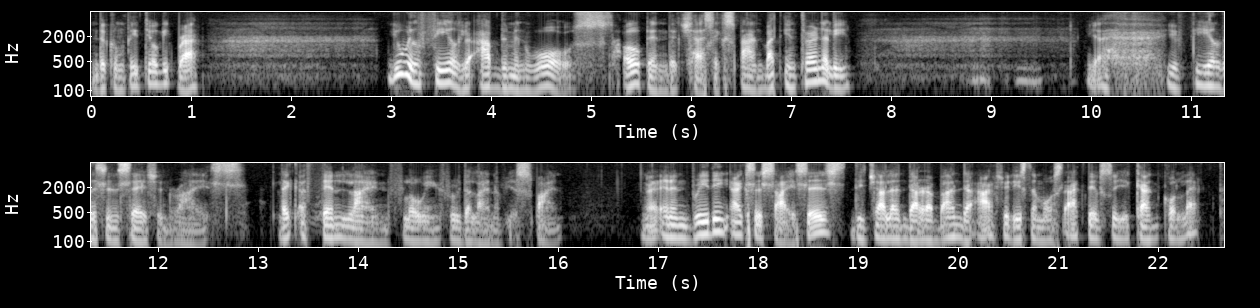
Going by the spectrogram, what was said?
the complete yogic breath, you will feel your abdomen walls open, the chest expand, but internally, yeah, you feel the sensation rise, like a thin line flowing through the line of your spine. And in breathing exercises, the Jalandhara Bandha actually is the most active, so you can collect,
